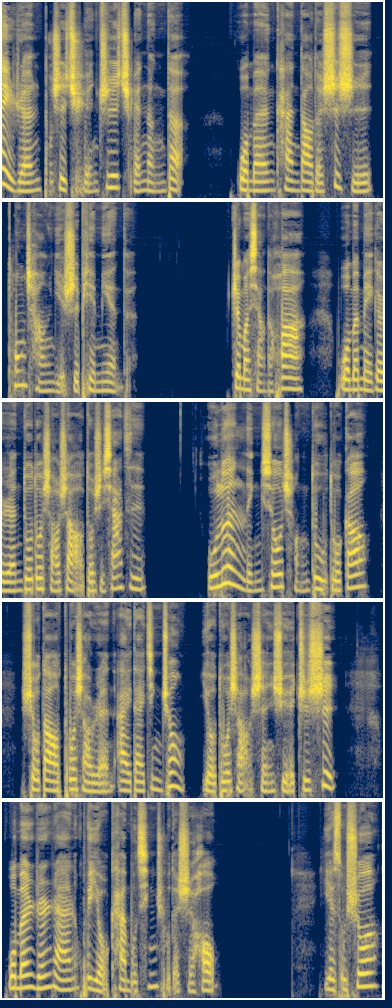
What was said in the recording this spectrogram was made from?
为人不是全知全能的，我们看到的事实通常也是片面的。这么想的话，我们每个人多多少少都是瞎子，无论灵修程度多高，受到多少人爱戴敬重，有多少神学知识，我们仍然会有看不清楚的时候。耶稣说。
